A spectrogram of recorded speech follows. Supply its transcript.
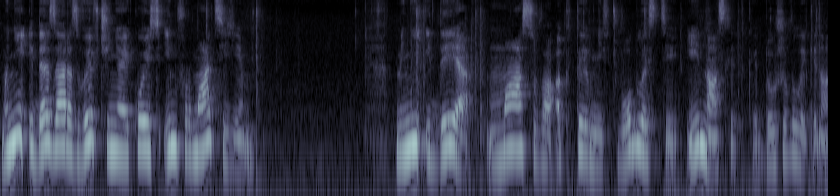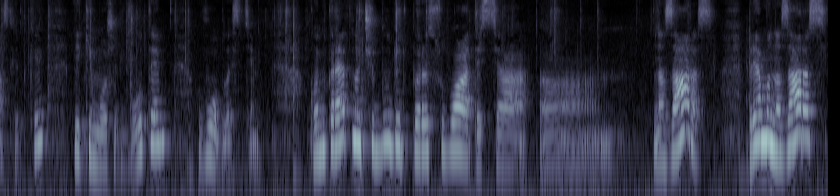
Мені йде зараз вивчення якоїсь інформації. Мені йде масова активність в області і наслідки, дуже великі наслідки, які можуть бути в області. Конкретно, чи будуть пересуватися е, на зараз, прямо на зараз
